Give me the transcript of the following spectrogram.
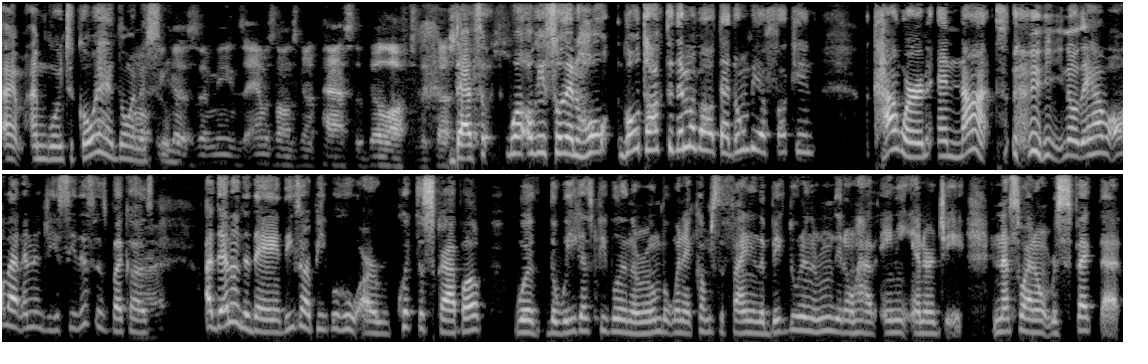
I'm, I'm going to go ahead though and Well, assume because that means Amazon's going to pass the bill off to the customer. that's well, okay. So then, hold, go talk to them about that. Don't be a fucking coward and not. you know, they have all that energy. See, this is because at the end of the day, these are people who are quick to scrap up with the weakest people in the room, but when it comes to finding the big dude in the room, they don't have any energy. And that's why I don't respect that.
